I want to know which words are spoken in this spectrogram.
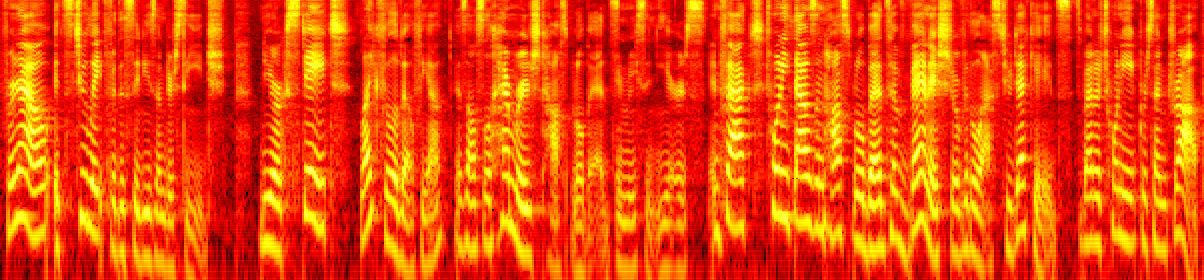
For now, it's too late for the cities under siege. New York State, like Philadelphia, has also hemorrhaged hospital beds in recent years. In fact, 20,000 hospital beds have vanished over the last two decades. It's about a 28% drop,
